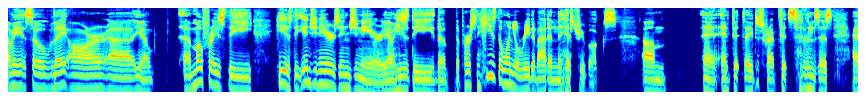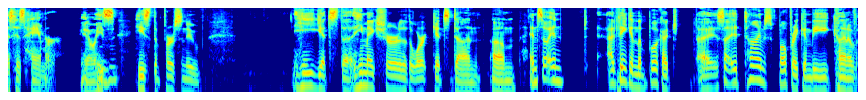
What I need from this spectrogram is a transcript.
I mean, so they are, uh, you know, uh, Maufrey's the he is the engineer's engineer. You know, he's the the the person. He's the one you'll read about in the history books. Um, and, and Fit, they describe Fitzsimmons as as his hammer. You know, he's mm-hmm. he's the person who he gets the he makes sure that the work gets done. Um, and so, and I think in the book, I, I so at times Maufrey can be kind of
